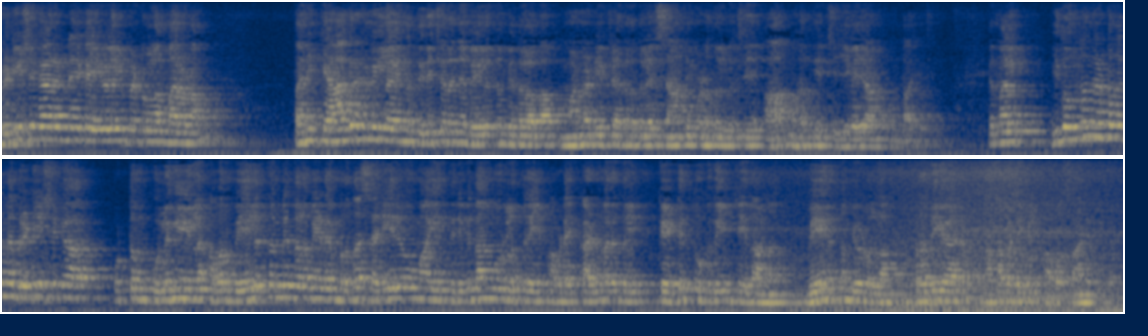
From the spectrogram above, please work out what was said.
ബ്രിട്ടീഷുകാരന്റെ കൈകളിൽപ്പെട്ടുള്ള മരണം തനിക്ക് ആഗ്രഹമില്ല എന്ന് തിരിച്ചറിഞ്ഞ വേലുത്തമ്പി ദളവ മണ്ണടി ക്ഷേത്രത്തിലെ ശാന്തിമഠത്തിൽ വെച്ച് ആത്മഹത്യ ചെയ്യുകയാണ് ഉണ്ടായത്. എന്നാൽ ഇതൊന്നും കണ്ടു തന്നെ ബ്രിട്ടീഷുകാർ ഒട്ടും കുലുങ്ങിയില്ല. അവർ വേലുത്തമ്പി ദളവയുടെ മൃതശരീരവുമായി തിരുവിതാംകൂറിലെത്തുകയും അവിടെ കഴുമരത്തിൽ കെട്ടിത്തൂക്കുകയും ചെയ്താണ് വേലുത്തമ്പിയോടുള്ള പ്രതികാരം നടപടികൾ അവസാനിപ്പിച്ചത്.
